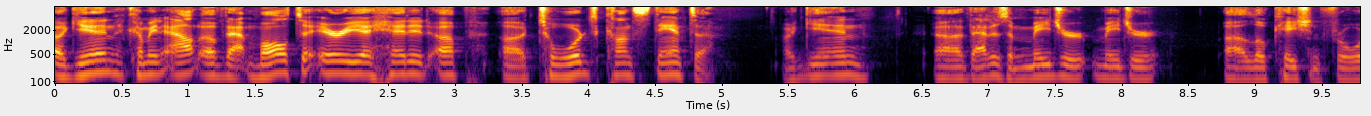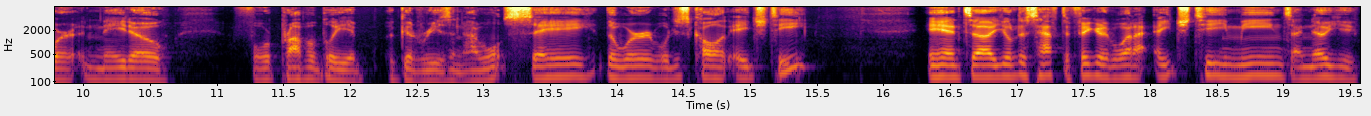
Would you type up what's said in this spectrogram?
again, coming out of that Malta area, headed up uh, towards Constanta. Again, uh, that is a major, major uh, location for NATO for probably a, a, good reason. I won't say the word, we'll just call it HT. And uh, you'll just have to figure what HT means. I know you,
